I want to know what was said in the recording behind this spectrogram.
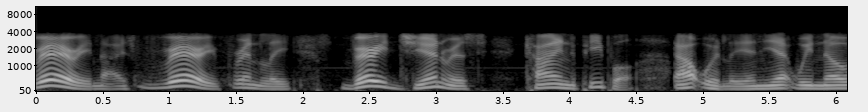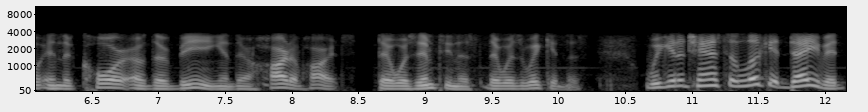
very nice, very friendly, very generous, kind people outwardly, and yet we know in the core of their being, in their heart of hearts, there was emptiness, there was wickedness. We get a chance to look at David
